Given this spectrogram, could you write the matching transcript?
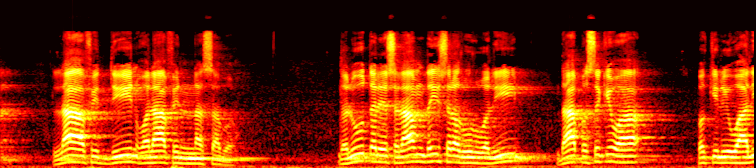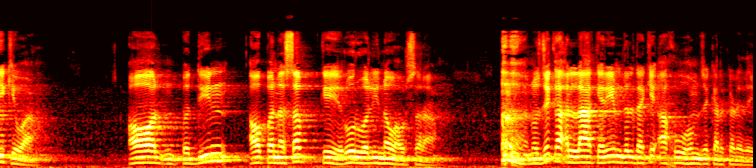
لا فی الدین ولا فی النسب د لوط علی السلام د سره رور ولی دا پس کې وا په کلیوالی کې وا او په دین او په نسب کې رور ولی نو اور سره نو ذکر الله کریم دلته کې اخوهم ذکر کړی دی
